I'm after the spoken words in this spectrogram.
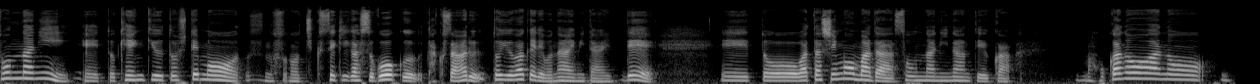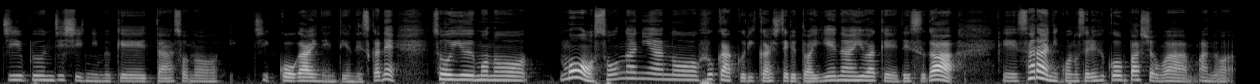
そんなに、えっ、ー、と、研究としても、その蓄積がすごくたくさんあるというわけではないみたいで、えっ、ー、と、私もまだそんなになんていうか、まあ、他のあの、自分自身に向けたその実行概念っていうんですかね、そういうものもそんなにあの、深く理解してるとは言えないわけですが、えー、さらにこのセルフコンパッションは、あの、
